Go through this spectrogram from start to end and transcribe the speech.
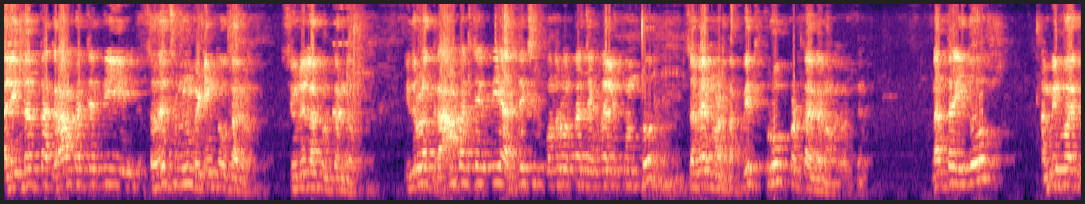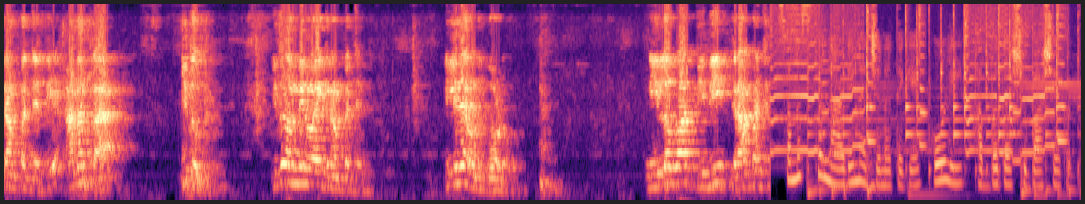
ಅಲ್ಲಿ ಇದ್ದಂತ ಗ್ರಾಮ ಪಂಚಾಯತಿ ಸದಸ್ಯರನ್ನು ಮೀಟಿಂಗ್ ತಗೋತಾರೆ ಶಿವಲೀಲಾ ಕುಲಕರ್ಣಿ ಅವರು. ಇದ್ರೊಳಗೆ ಗ್ರಾಮ ಪಂಚಾಯತಿ ಅಧ್ಯಕ್ಷರು ಕುಂದಿರುವಂತ ಜಾಗದಲ್ಲಿ ಕುಂತು ಸಭೆ ಮಾಡ್ತಾರೆ ವಿತ್ ಪ್ರೂಫ್ ಕೊಡ್ತಾ ಇದ್ದಾರೆ ನಾವು ಇವತ್ತಿನ. ನಂತರ ಇದು ಅಮೀನ್ಬಾವಿ ಗ್ರಾಮ ಪಂಚಾಯತಿ ಅನಂತರ ಇದು ಇದು ಅಮೀನ್ಬಾವಿ ಗ್ರಾಮ ಪಂಚಾಯತಿ. ಇಲ್ಲಿದೆ ಒಂದು ಬೋರ್ಡ್ ನೀಲವಾ ದಿದಿ ಗ್ರಾಮ ಪಂಚಾಯತಿ. ಸಮಸ್ತ ನಾಡಿನ ಜನತೆಗೆ ಹೋಳಿ ಹಬ್ಬದ ಶುಭಾಶಯಗಳು.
